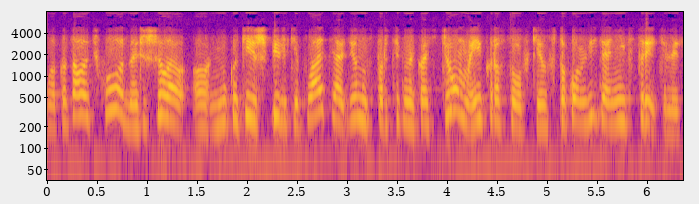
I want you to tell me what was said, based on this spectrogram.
оказалось холодно, решила, а, ну какие шпильки платья, одену спортивный костюм и кроссовки. В таком виде они встретились.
